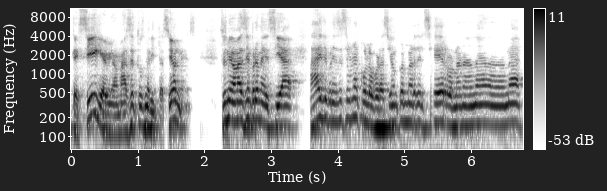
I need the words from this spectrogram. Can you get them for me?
te sigue, mi mamá hace tus meditaciones. Entonces mi mamá siempre me decía, ay, deberías hacer una colaboración con Mar del Cerro, na, na, na, na, na.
